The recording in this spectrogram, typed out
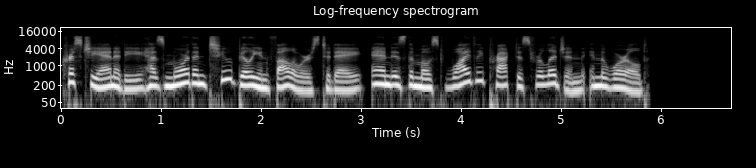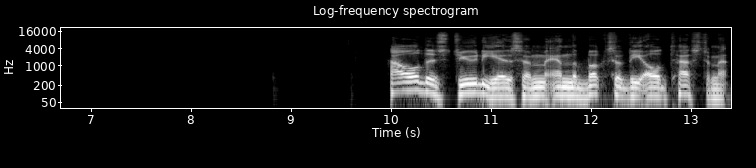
Christianity has more than 2 billion followers today and is the most widely practiced religion in the world. How old is Judaism and the books of the Old Testament?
